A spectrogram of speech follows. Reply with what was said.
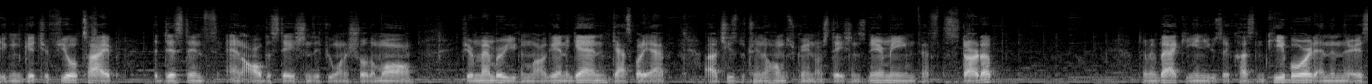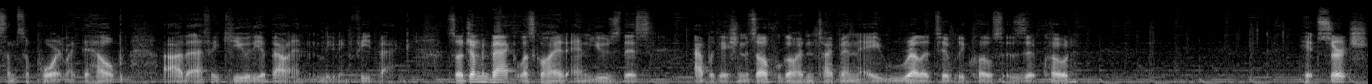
you can get your fuel type, the distance, and all the stations if you want to show them all. If you're a member, you can log in again, Gas Buddy app, uh, choose between the home screen or stations near me. That's the startup. Coming back, you can use a custom keyboard, and then there is some support like the help, uh, the FAQ, the about, and leaving feedback. So jumping back, let's go ahead and use this application itself. We'll go ahead and type in a relatively close zip code. Hit search.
